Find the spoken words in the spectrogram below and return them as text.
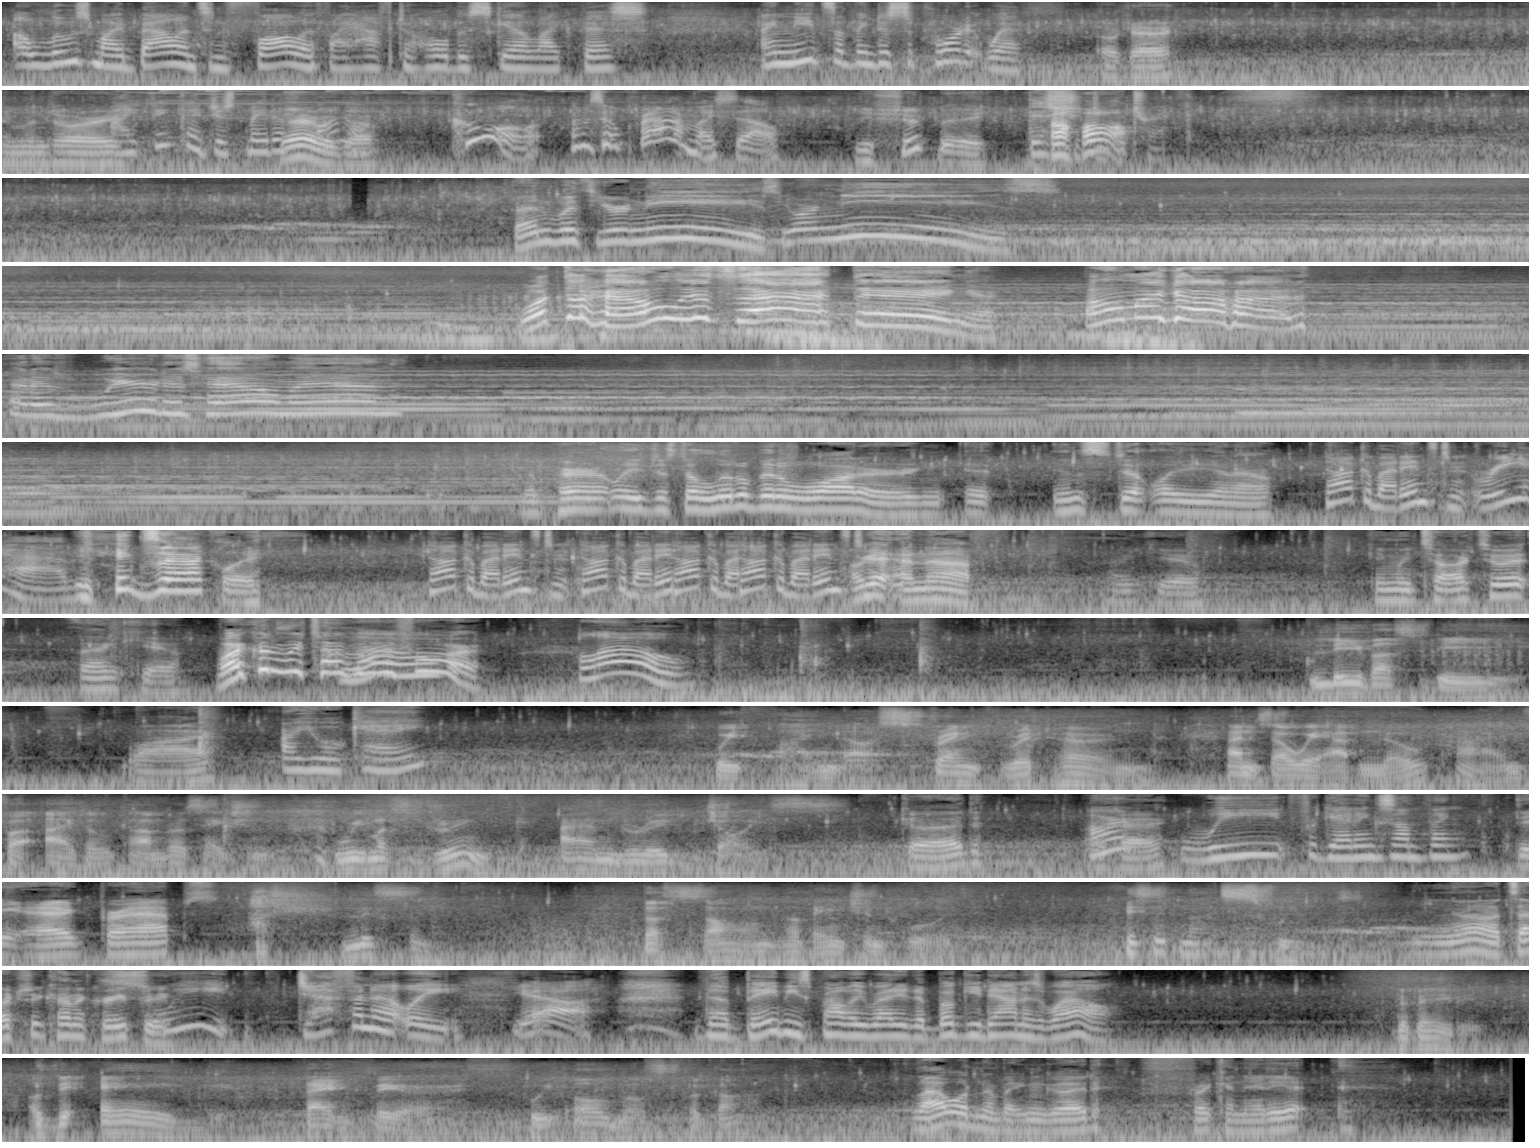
I'll lose my balance and fall if I have to hold the scale like this. I need something to support it with. Okay. Inventory. I think I just made a There we go. Cool. I'm so proud of myself. You should be. This should be a trick. Bend with your knees. Your knees. What the hell is that thing? Oh my god! That is weird as hell, man. Apparently, just a little bit of water, and it instantly, you know. Talk about instant rehab. exactly. talk about instant. Talk about it. Talk about. Talk about instant. Okay, enough. Thank you. Can we talk to it? Thank you. Why couldn't we talk to it Hello? before? Hello. Leave us be. Why? Are you okay? We find our strength returned, and so we have no time for idle conversation. We must drink and rejoice. Good. Okay. Aren't we forgetting something? The egg, perhaps? Hush, listen. The song of ancient wood. Is it not sweet? No, it's actually kind of creepy. Sweet. Definitely. Yeah. The baby's probably ready to boogie down as well. The baby. Oh, the egg. Thank the earth. We almost forgot. That wouldn't have been good. Freaking idiot.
